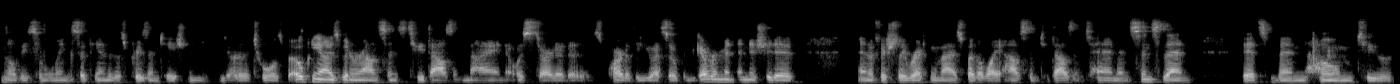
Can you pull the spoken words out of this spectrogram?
There'll be some links at the end of this presentation. You can go to the tools. But OpenEI has been around since 2009. It was started as part of the U.S. Open Government Initiative and officially recognized by the White House in 2010. And since then, it's been home to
